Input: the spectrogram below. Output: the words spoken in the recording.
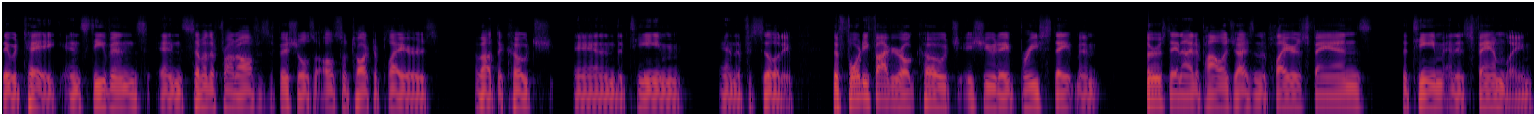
They would take, and Stevens and some of the front office officials also talked to players about the coach and the team and the facility. The 45 year old coach issued a brief statement Thursday night apologizing to players, fans, the team, and his family.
